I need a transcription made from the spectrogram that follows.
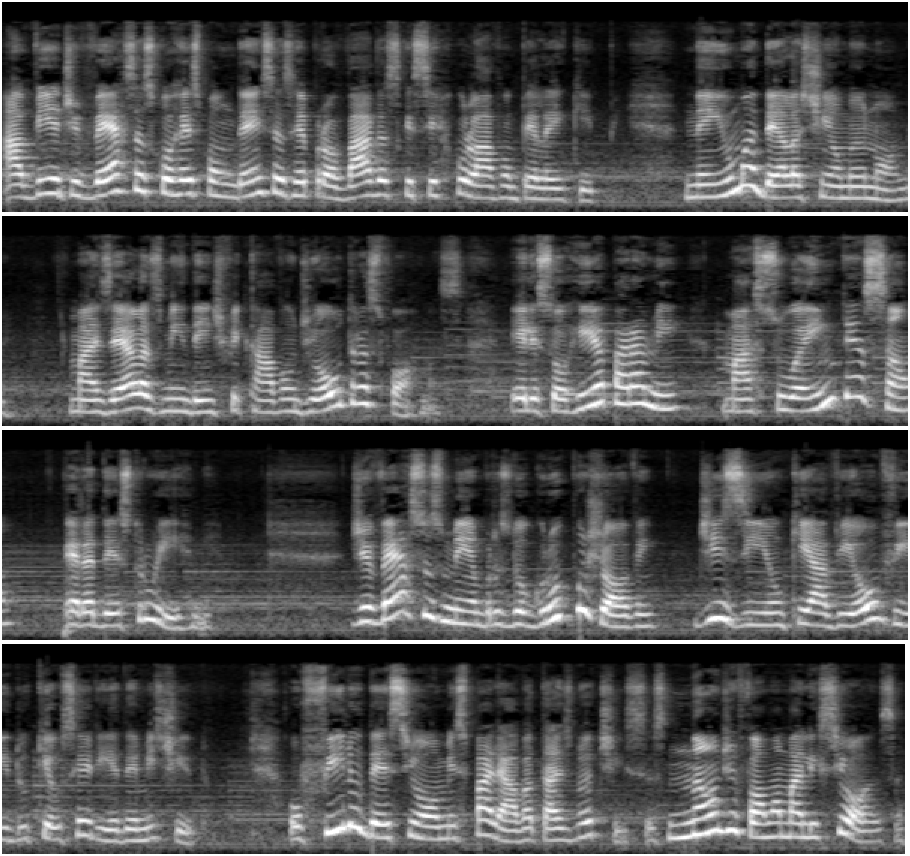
Havia diversas correspondências reprovadas que circulavam pela equipe. Nenhuma delas tinha o meu nome, mas elas me identificavam de outras formas. Ele sorria para mim, mas sua intenção era destruir-me. Diversos membros do grupo jovem diziam que havia ouvido que eu seria demitido. O filho desse homem espalhava tais notícias, não de forma maliciosa,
